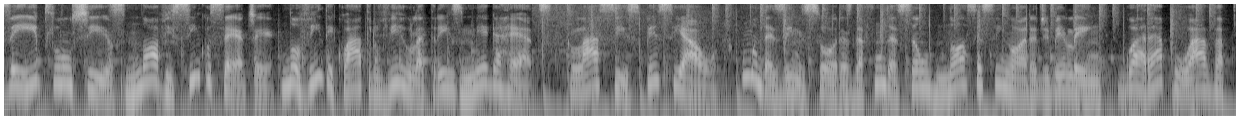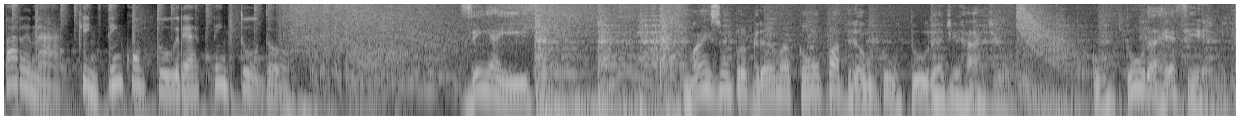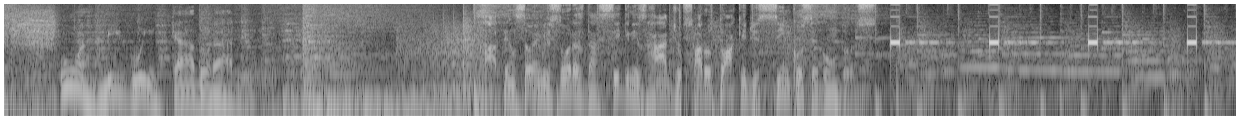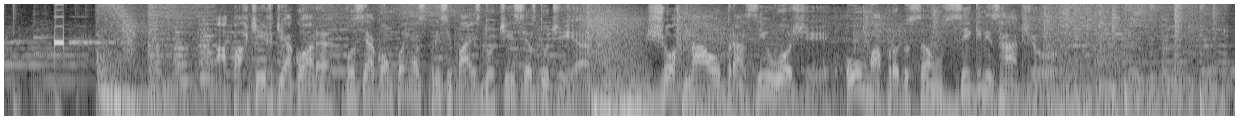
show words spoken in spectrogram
ZYX 957, 94,3 MHz. Classe especial. Uma das emissoras da Fundação Nossa Senhora de Belém, Guarapuava, Paraná. Quem tem cultura tem tudo. Vem aí. Mais um programa com o padrão Cultura de Rádio. Cultura FM. Um amigo em cada horário. Atenção, emissoras da Signis Rádio, para o toque de 5 segundos. A partir de agora, você acompanha as principais notícias do dia. Jornal Brasil Hoje, uma produção Signis Rádio.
